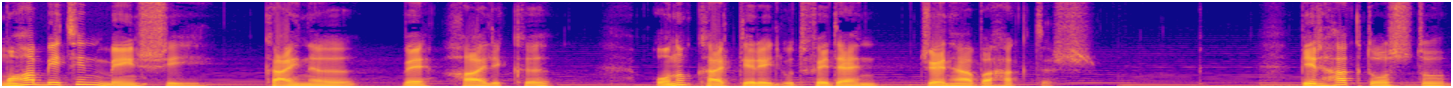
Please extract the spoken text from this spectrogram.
Muhabbetin menşei, kaynağı ve Halik'i, onu kalplere lütfeden Cenab-ı Hak'tır. Bir hak dostu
